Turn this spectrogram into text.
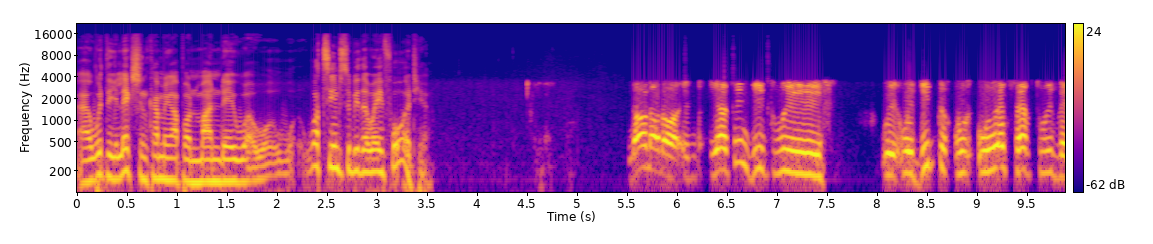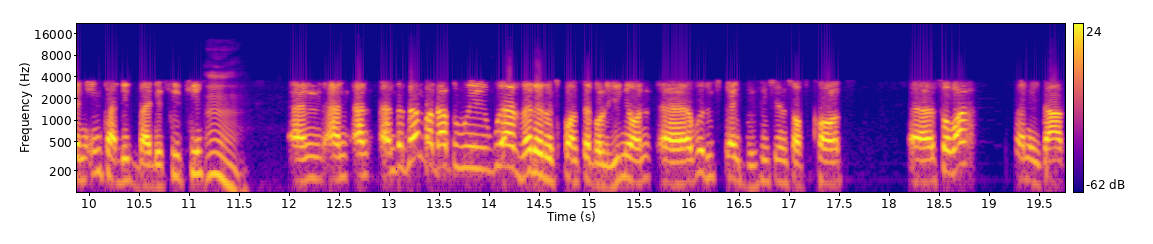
uh, with the election coming up on Monday, what, what seems to be the way forward here? No, no, no. Yes, indeed, we we, we did we, we were served with an interdict by the city. Mm. And, and, and, and remember that we, we are a very responsible union. Uh, we respect decisions of courts. Uh, so what happened is that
